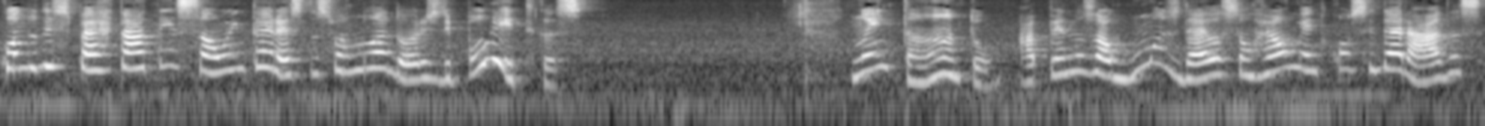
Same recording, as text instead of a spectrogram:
quando desperta a atenção e interesse dos formuladores de políticas. No entanto, apenas algumas delas são realmente consideradas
